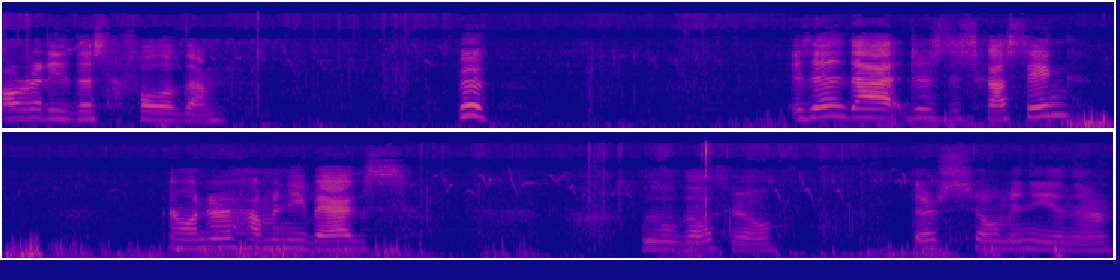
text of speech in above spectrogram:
already this full of them. Isn't that just disgusting? I wonder how many bags we will go through. There's so many in there.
